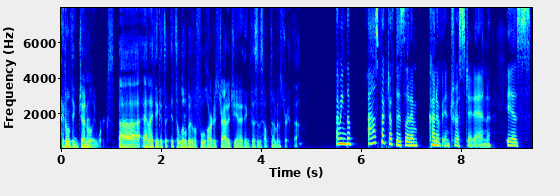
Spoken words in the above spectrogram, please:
I don't think generally works. Uh, and I think it's a, it's a little bit of a foolhardy strategy, and I think this has helped demonstrate that. I mean, the aspect of this that I'm kind of interested in is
